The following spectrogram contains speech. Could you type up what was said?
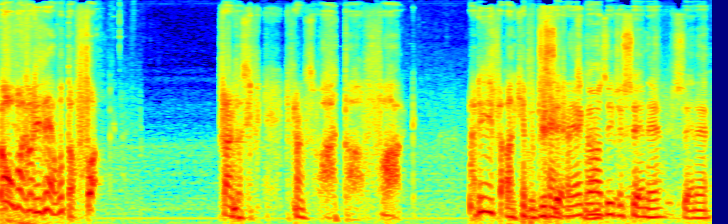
Oh my god, he's there, what the fuck? Flanked us, he he flanked us, what the fuck? How did you fl- I can't Just sitting there, guys. Just sitting there. Just sitting there.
